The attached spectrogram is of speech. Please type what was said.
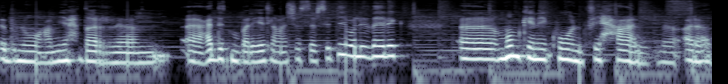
ابنه عم يحضر عدة مباريات لمانشستر سيتي ولذلك ممكن يكون في حال أراد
